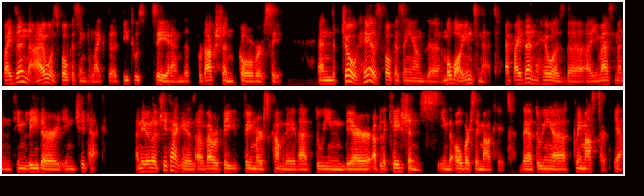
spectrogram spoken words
By then, I was focusing like the D2C and the production go overseas. And Joe, he is focusing on the mobile internet. By then, he was the investment team leader in Cheetah. And you know, Cheetah is a very big, famous company that doing their applications in the overseas market. They are doing a clean master. Yeah,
